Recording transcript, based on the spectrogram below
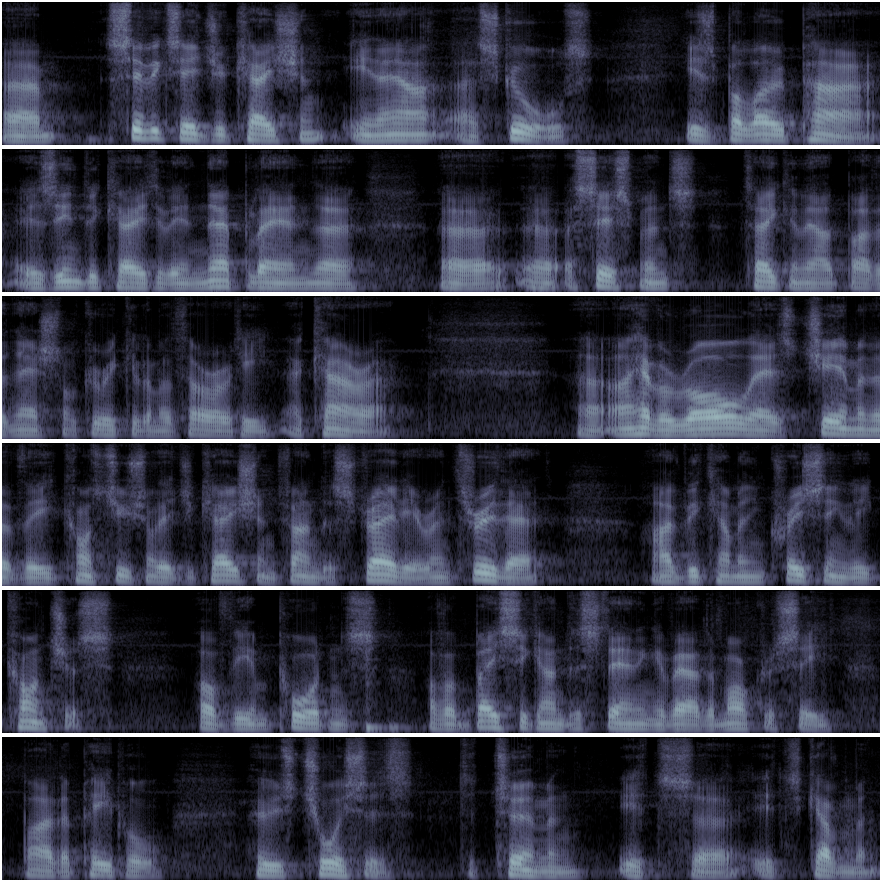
Um, civics education in our uh, schools is below par, as indicated in NAPLAN uh, uh, uh, assessments taken out by the National Curriculum Authority, ACARA. Uh, I have a role as chairman of the Constitutional Education Fund Australia, and through that, I've become increasingly conscious of the importance of a basic understanding of our democracy by the people whose choices determine its, uh, its government.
